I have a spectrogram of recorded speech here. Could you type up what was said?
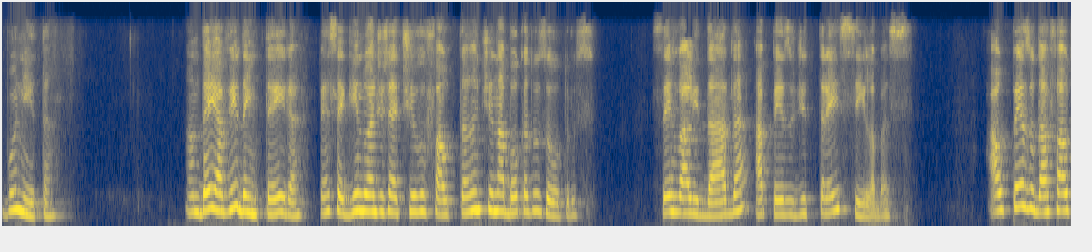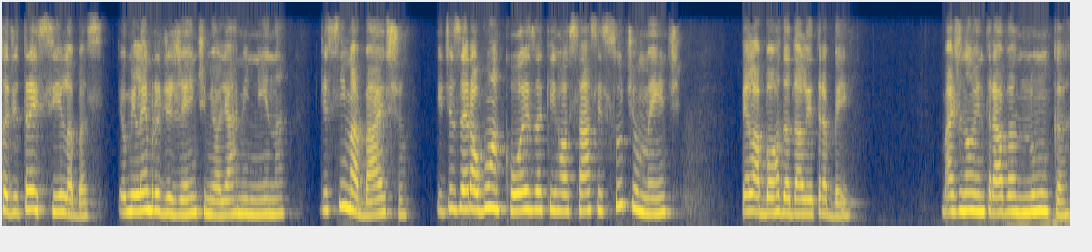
Bonita. Andei a vida inteira perseguindo o adjetivo faltante na boca dos outros. Ser validada a peso de três sílabas. Ao peso da falta de três sílabas, eu me lembro de gente me olhar menina, de cima a baixo, e dizer alguma coisa que roçasse sutilmente pela borda da letra B. Mas não entrava nunca,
